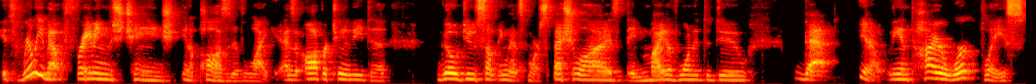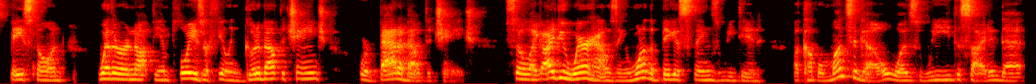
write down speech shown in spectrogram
it's really about framing this change in a positive light as an opportunity to go do something that's more specialized they might have wanted to do that you know the entire workplace based on whether or not the employees are feeling good about the change or bad about the change so like i do warehousing and one of the biggest things we did a couple months ago was we decided that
